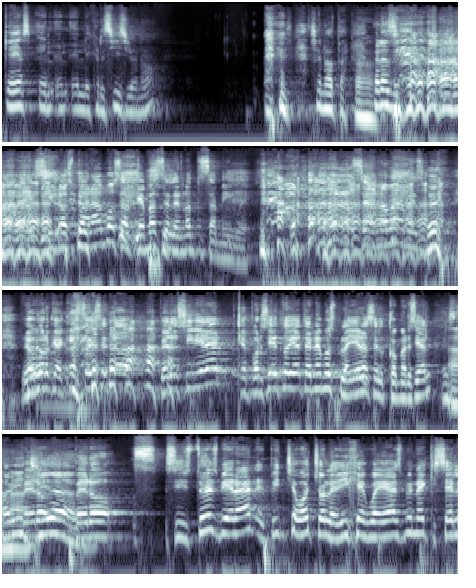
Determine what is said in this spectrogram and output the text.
que es el, el- el ejercicio, ¿no? Se nota. Pero sí. si nos paramos al que más se le notes a mí, güey. o sea, no mames. Yo porque aquí estoy sentado. Pero si vieran, que por cierto ya tenemos playeras el comercial. Está bien pero, chidas. pero si ustedes vieran, el pinche bocho le dije, güey, hazme una XL.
